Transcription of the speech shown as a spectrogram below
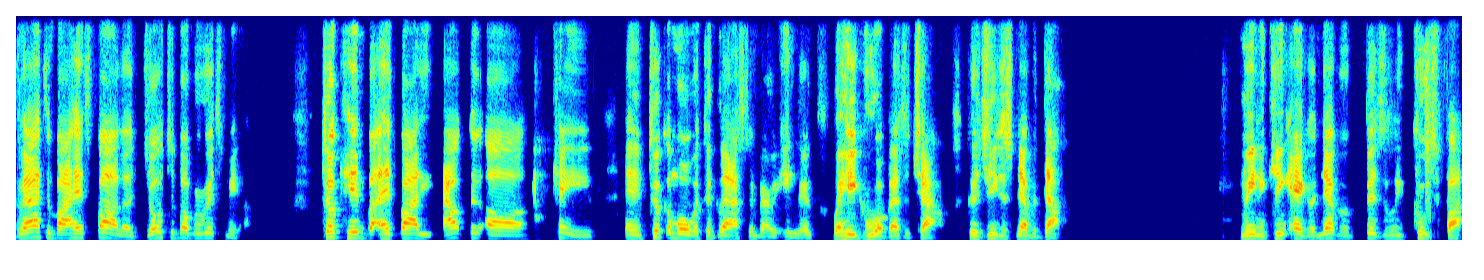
Glaston by his father, Joseph of Arimathea, took him by his body out the uh, cave and took him over to Glastonbury, England, where he grew up as a child, because Jesus never died. Meaning King Edgar never physically crucified.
